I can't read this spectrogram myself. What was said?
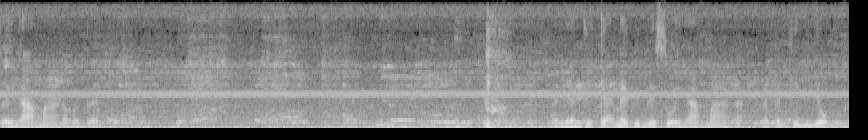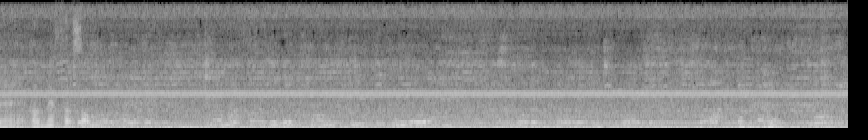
สวยงามมากครับเพื่อนๆ เป็นเห รียญที่แกะแม่พิมพ์ได้สวยงามมากอะและเป็นที่นิยมนะของนักสะสมก็พ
